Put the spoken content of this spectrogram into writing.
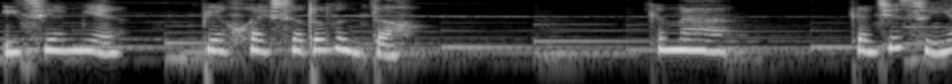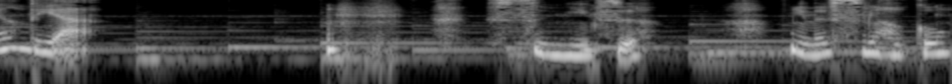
一见面便坏笑的问道：“干妈，感觉怎样的呀？” 死妮子，你那死老公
